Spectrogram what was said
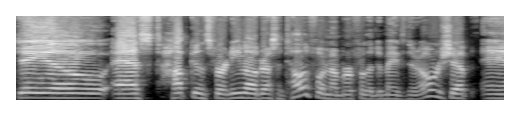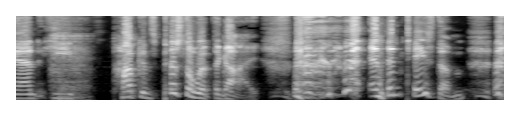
Deo asked Hopkins for an email address and telephone number for the domain's new ownership, and he Hopkins pistol whipped the guy and then tased him.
